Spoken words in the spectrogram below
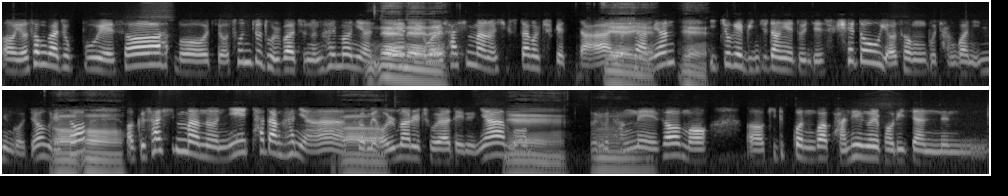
어, 여성가족부에서 뭐 저 손주 돌봐주는 할머니한테 네, 네, 매월 네. 40만 원씩 수당을 주겠다. 예, 이렇게 하면 예. 이쪽에 민주당에도 이제 섀도우 여성부 장관이 있는 거죠. 그래서 어, 어. 어, 그 40만 원이 타당하냐, 어. 그러면 얼마를 줘야 되느냐, 뭐 예. 그리고 음. 당내에서 뭐 어, 기득권과 관행을 벌이지 않는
